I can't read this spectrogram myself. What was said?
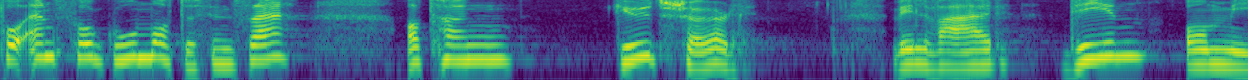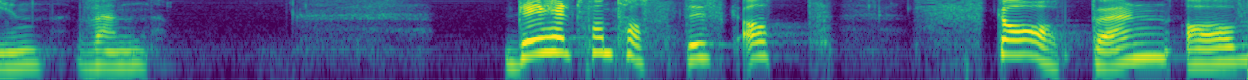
på en så god måte, syns jeg, at han, Gud sjøl, vil være din og min venn. Det er helt fantastisk at skaperen av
